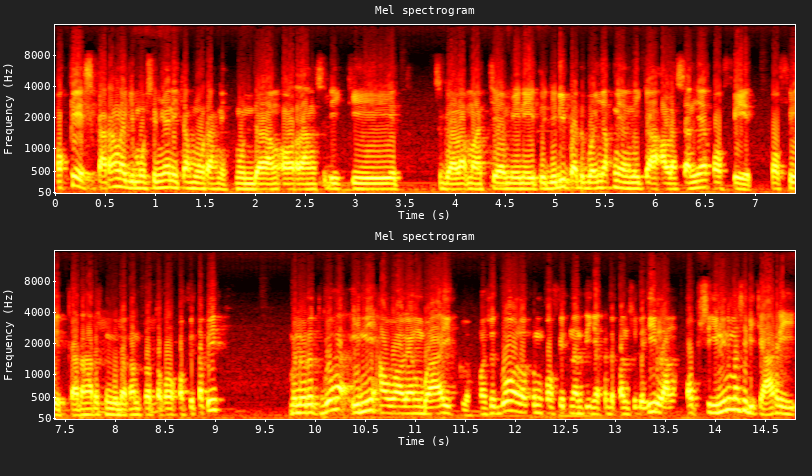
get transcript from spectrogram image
oke, sekarang lagi musimnya nikah murah nih, ngundang orang sedikit segala macam ini itu. Jadi pada banyak nih yang nikah alasannya covid, covid karena harus Hmm. menggunakan protokol covid. Tapi menurut gua ini awal yang baik loh. Maksud gua walaupun covid nantinya ke depan sudah hilang, opsi ini masih dicari.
